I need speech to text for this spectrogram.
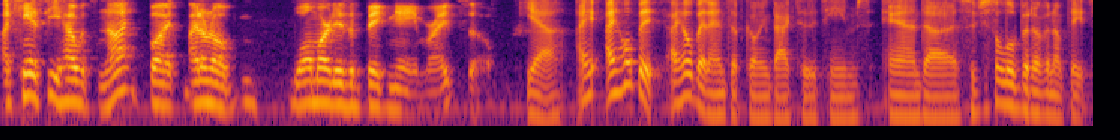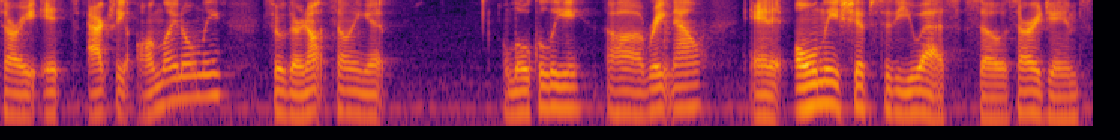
I can't see how it's not, but I don't know. Walmart is a big name, right? So yeah, I, I hope it I hope it ends up going back to the teams. And uh, so just a little bit of an update. Sorry, it's actually online only, so they're not selling it locally uh, right now, and it only ships to the U.S. So sorry, James.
